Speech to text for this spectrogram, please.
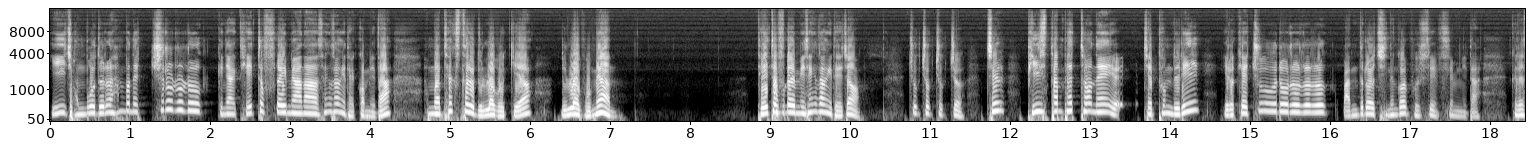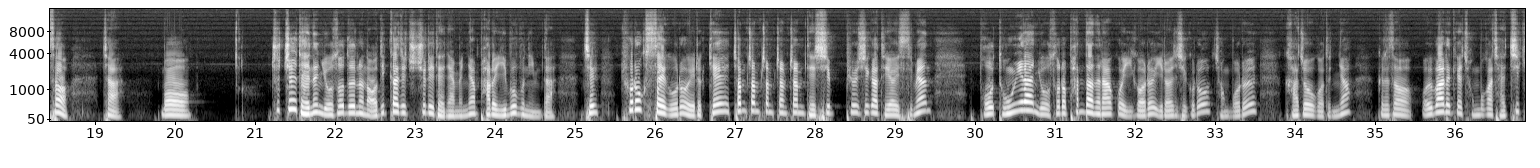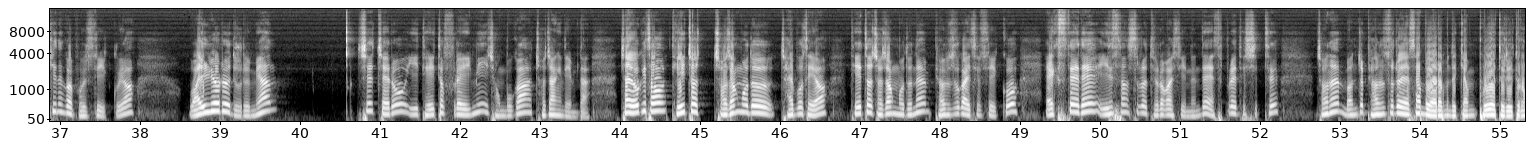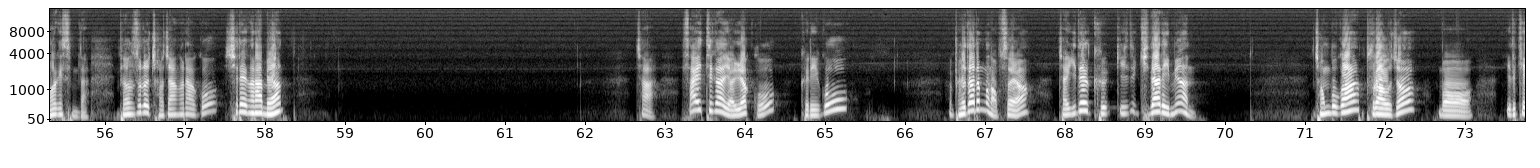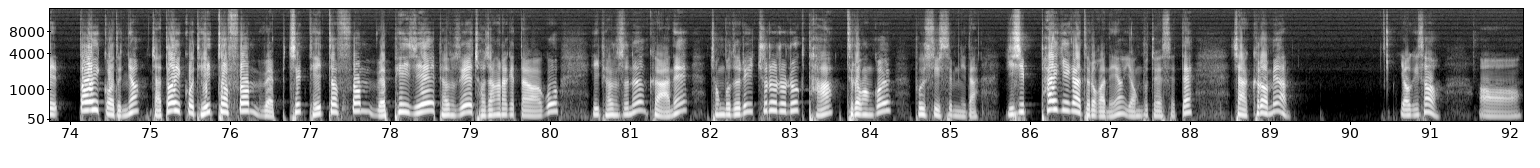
이 정보들은 한 번에 추르르르 그냥 데이터 프레임이 하나 생성이 될 겁니다. 한번 텍스트를 눌러 볼게요. 눌러 보면 데이터 프레임이 생성이 되죠. 쭉쭉쭉쭉. 즉 비슷한 패턴의 제품들이 이렇게 쭈르르르 만들어지는 걸 볼 수 있습니다. 그래서 자, 뭐 추출되는 요소들은 어디까지 추출이 되냐면요. 바로 이 부분입니다. 즉 초록색으로 이렇게 점점점점점 대시 표시가 되어 있으면 보- 동일한 요소로 판단을 하고 이거를 이런 식으로 정보를 가져오거든요. 그래서 올바르게 정보가 잘 찍히는 걸 볼 수 있고요. 완료를 누르면 실제로 이 데이터 프레임이 정보가 저장이 됩니다. 자 여기서 데이터 저장 모드 잘 보세요. 데이터 저장 모드는 변수가 있을 수 있고 엑셀에 인스턴스로 들어갈 수 있는데 스프레드시트 저는 먼저 변수를 해서 한번 여러분들께 한번 보여드리도록 하겠습니다. 변수를 저장을 하고 실행을 하면 자 사이트가 열렸고 그리고 별다른 건 없어요. 자 이들 그 기- 기다리면 정보가 브라우저 뭐 이렇게 떠 있거든요. 자, 떠 있고 데이터 from 웹, 즉 데이터 from 웹페이지의 변수에 저장을 하겠다고 이 변수는 그 안에 정보들이 쭈루루룩 다 들어간 걸 볼 수 있습니다. 28개가 들어가네요. 0부터 했을 때. 자, 그러면 여기서 어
